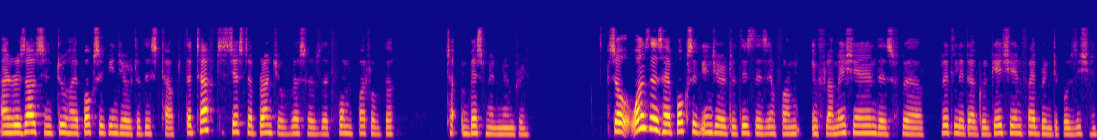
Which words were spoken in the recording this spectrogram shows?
and results in two hypoxic injury to this tuft. The tuft is just a branch of vessels that form part of the basement membrane. So once there's hypoxic injury to this, there's inflammation, there's uh, platelet aggregation, fibrin deposition.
